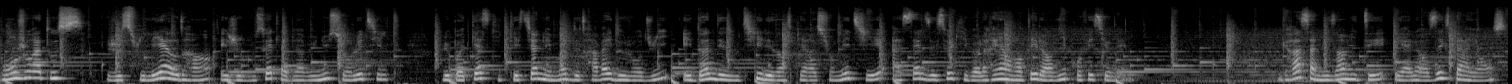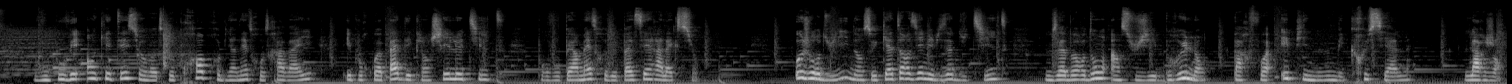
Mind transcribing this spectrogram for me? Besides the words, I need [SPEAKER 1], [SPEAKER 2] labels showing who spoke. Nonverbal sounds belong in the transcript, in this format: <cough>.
[SPEAKER 1] Bonjour à tous, je suis Léa Audrin et je vous souhaite la bienvenue sur Le Tilt, le podcast qui questionne les modes de travail d'aujourd'hui et donne des outils et des inspirations métiers à celles et ceux qui veulent réinventer leur vie professionnelle. Grâce à mes invités et à leurs expériences, vous pouvez enquêter sur votre propre bien-être au travail et pourquoi pas déclencher le tilt pour vous permettre de passer à l'action. Aujourd'hui, dans ce 14e épisode du tilt, nous abordons un sujet brûlant, parfois épineux mais crucial, l'argent.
